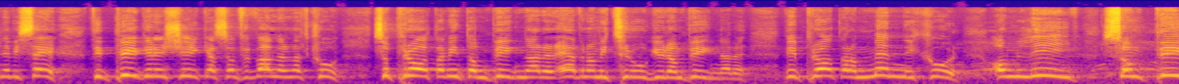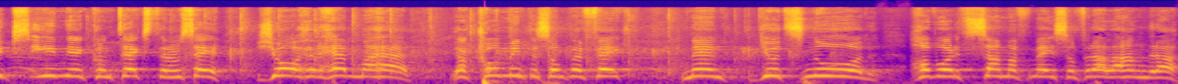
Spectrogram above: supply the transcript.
När vi säger vi bygger en kyrka som förvandlar en nation, så pratar vi inte om byggnader, även om vi tror Gud om byggnader. Vi pratar om människor, om liv som byggs in i en kontext där de säger, jag hör hemma här. Jag kom inte som perfekt, men Guds nåd har varit samma för mig som för alla andra.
